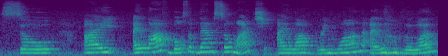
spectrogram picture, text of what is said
So I I love both of them so much. I love green one, I love blue one,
